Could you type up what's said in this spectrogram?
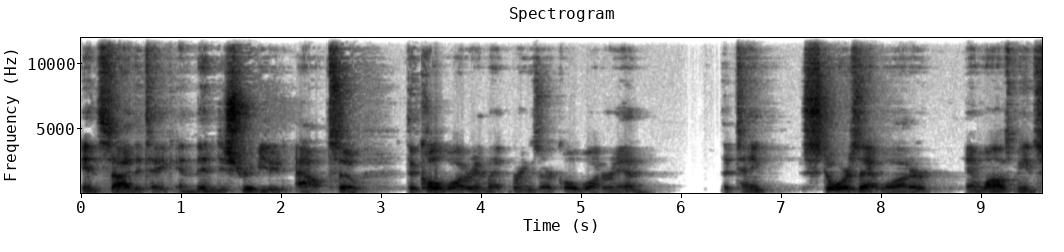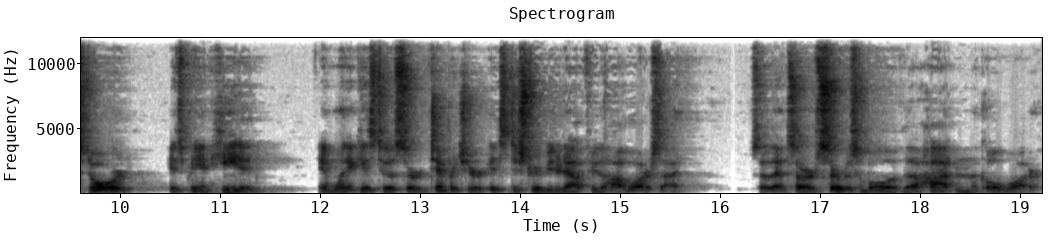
inside the tank and then distributed out. So the cold water inlet brings our cold water in. The tank stores that water, and while it's being stored, it's being heated. And when it gets to a certain temperature, it's distributed out through the hot water side. So that's our serviceable of the hot and the cold water.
